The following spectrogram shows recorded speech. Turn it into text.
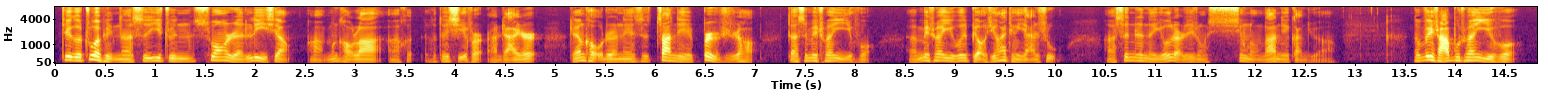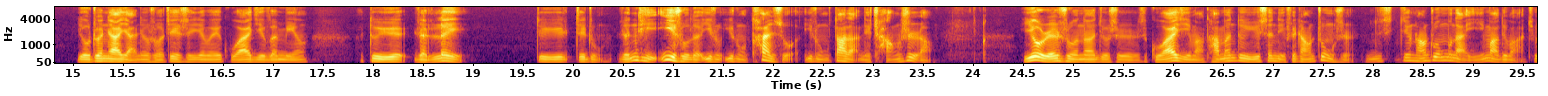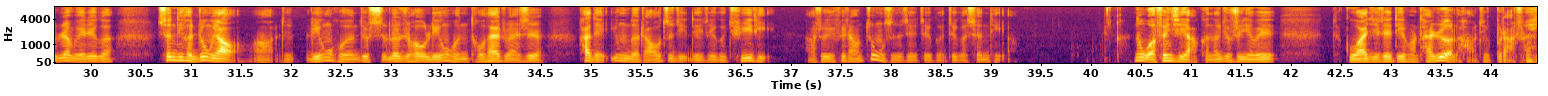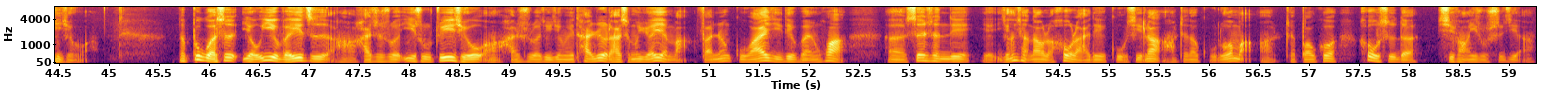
这个作品呢，是一尊双人立像啊，门考拉啊和和他媳妇儿啊俩人，两口子呢是站的倍儿直哈，但是没穿衣服啊，没穿衣服的表情还挺严肃啊，甚至呢有点这种性冷淡的感觉啊。那为啥不穿衣服？有专家研究说，这是因为古埃及文明对于人类。对于这种人体艺术的一种一种探索，一种大胆的尝试啊，也有人说呢，就是古埃及嘛，他们对于身体非常重视，你经常做木乃伊嘛，对吧？就认为这个身体很重要啊，这灵魂就死了之后，灵魂投胎转世还得用得着自己的这个躯体啊，所以非常重视这这个这个身体啊。那我分析啊，可能就是因为古埃及这地方太热了哈，就不咋穿衣服啊。那不管是有意为之啊，还是说艺术追求啊，还是说就因为太热了，还是什么原因吧，反正古埃及的文化，呃，深深的也影响到了后来的古希腊啊，再到古罗马啊，这包括后世的西方艺术世界啊。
